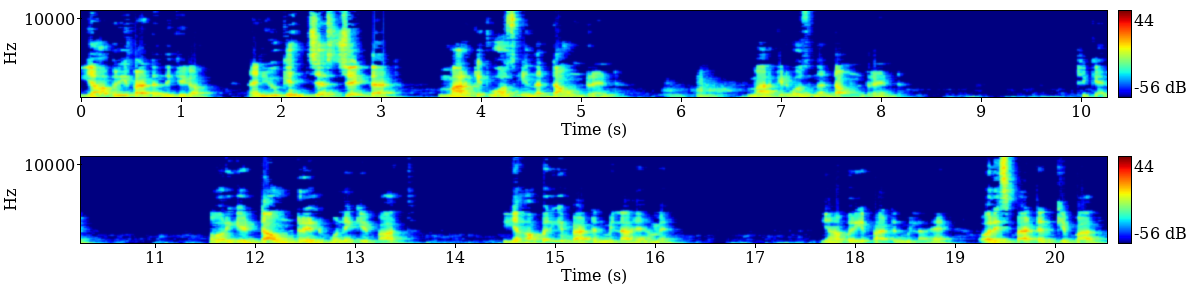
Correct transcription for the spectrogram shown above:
यहाँ पर ये पैटर्न दिखेगा. And you can just check that market was in the down trend market was in the down trend ठीक है? और ये डाउन ट्रेंड होने के बाद यहाँ पर ये पैटर्न मिला है हमें। यहाँ पर ये पैटर्न मिला है और इस पैटर्न के बाद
